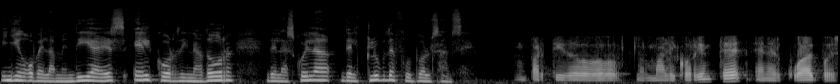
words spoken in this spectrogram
Íñigo Belamendía es el coordinador de la escuela del Club de Fútbol Sanse un partido normal y corriente en el cual pues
